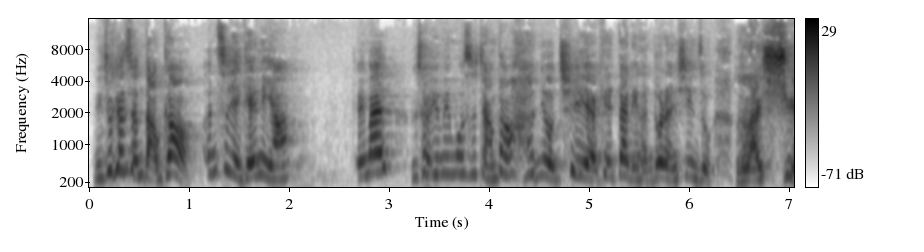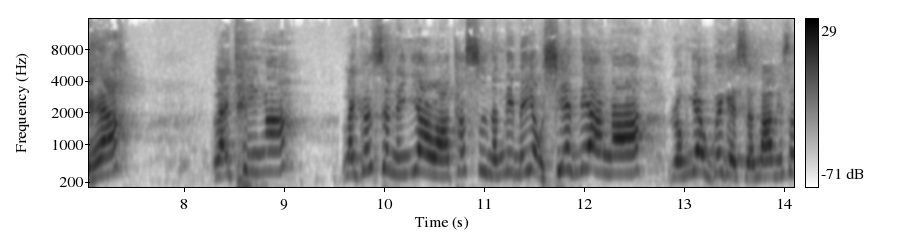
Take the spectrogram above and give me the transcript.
你就跟神祷告，恩赐也给你啊你们。你说玉明牧师讲道很有趣耶，可以带领很多人信主来学啊，来听啊，来跟圣灵要啊，他是能力没有限量啊，荣耀归给神啊。你说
